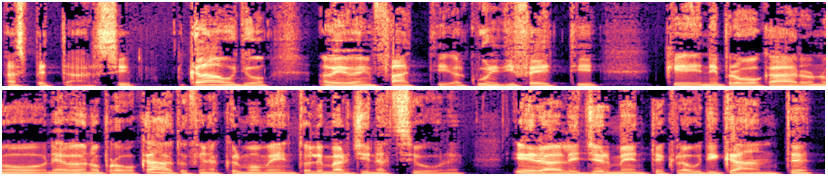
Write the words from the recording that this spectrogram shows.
aspettarsi. Claudio aveva infatti alcuni difetti che ne ne avevano provocato fino a quel momento l'emarginazione. Era leggermente claudicante,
